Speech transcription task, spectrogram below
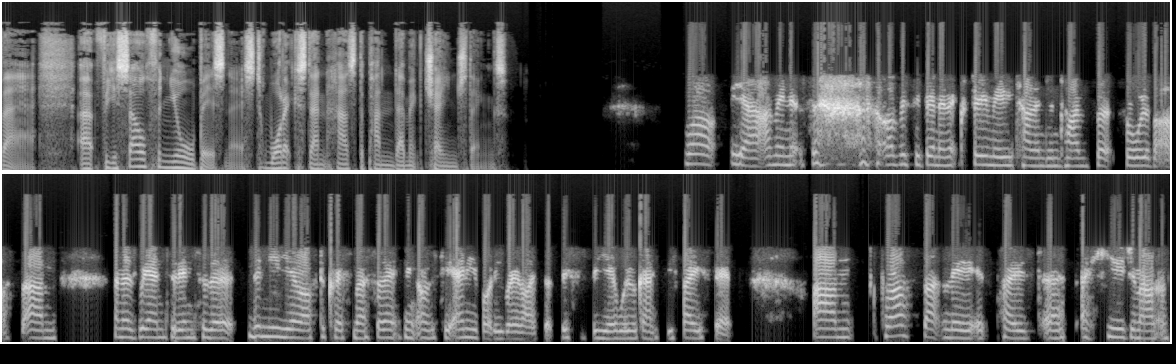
there. Uh, for yourself and your business, to what extent has the pandemic changed things? Well, yeah, I mean, it's obviously been an extremely challenging time for, for all of us. Um, and as we entered into the, the new year after Christmas, I don't think obviously anybody realised that this is the year we were going to be facing. Um, for us, certainly, it's posed a, a huge amount of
